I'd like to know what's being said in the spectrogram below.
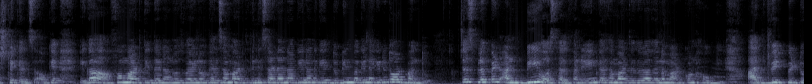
ಅಷ್ಟೇ ಕೆಲಸ ಓಕೆ ಈಗ ಆಫರ್ ಮಾಡ್ತಿದ್ದೆ ನಾನು ಏನೋ ಕೆಲಸ ಮಾಡ್ತಿದ್ದೀನಿ ಸಡನ್ ಆಗಿ ನನಗೆ ದುಡ್ಡಿನ ಬಗ್ಗೆ ನೆಗೆಟಿವ್ ಥಾಟ್ ಬಂತು. Just flip it and be yourself and ಏನು ಕೆಲಸ ಮಾಡ್ತಿದ್ರು ಅದನ್ನು ಮಾಡ್ಕೊಂಡು ಹೋಗಿ. ಅದು ಬಿಟ್ಬಿಟ್ಟು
